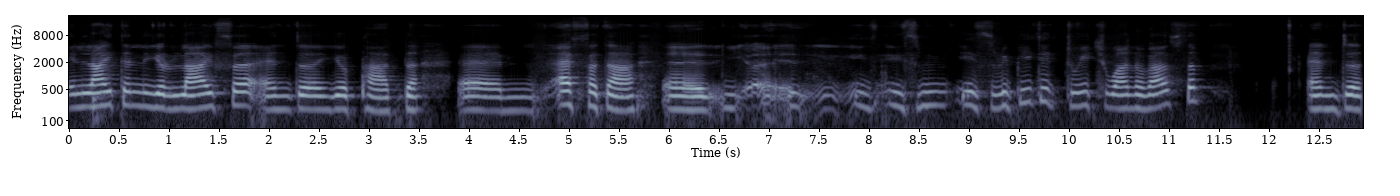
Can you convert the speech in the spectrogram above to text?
enlighten your life and uh, your path um, Ephphatha uh, is, is repeated to each one of us and uh,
